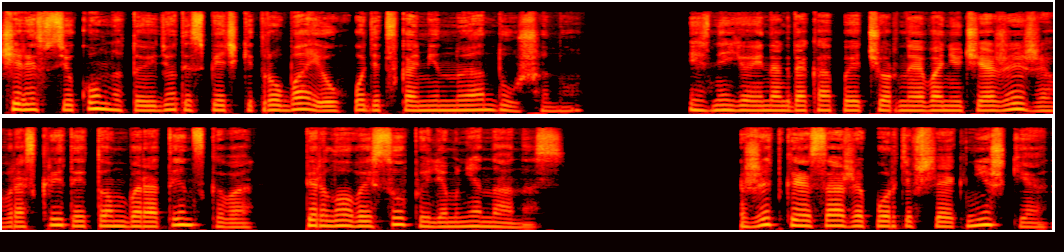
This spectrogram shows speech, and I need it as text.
Через всю комнату идет из печки труба и уходит в каминную отдушину. Из нее иногда капает черная вонючая жижа в раскрытый том Боротынского, перловый суп или мне на нос. Жидкая сажа, портившая книжки,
